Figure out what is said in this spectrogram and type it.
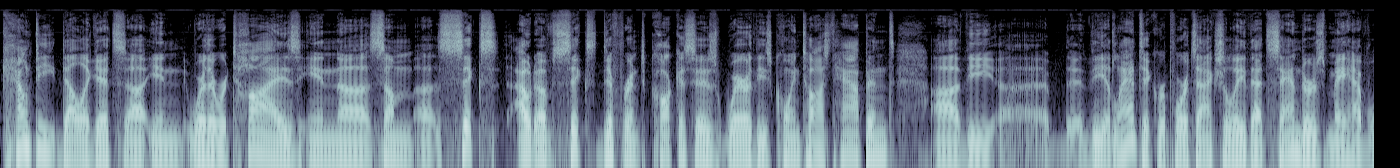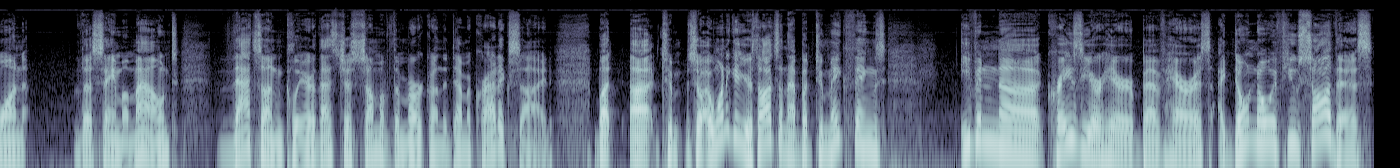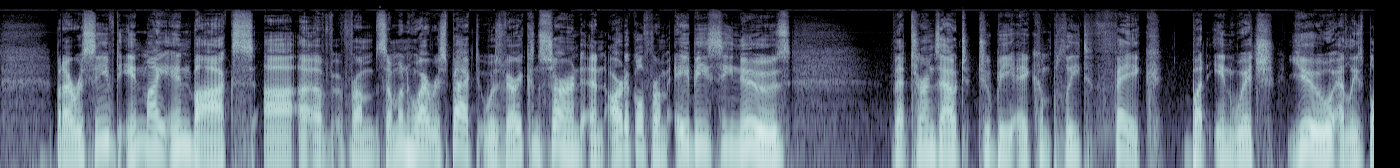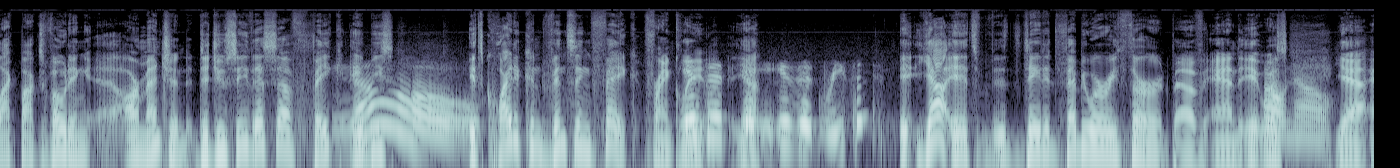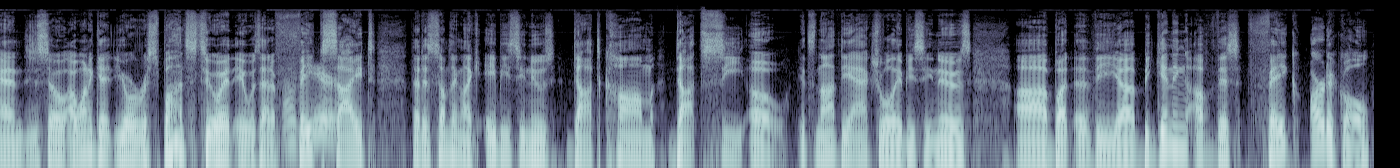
county delegates uh, in where there were ties in uh, some uh, six out of six different caucuses where these coin toss happened. Uh, the uh, the Atlantic reports actually that Sanders may have won the same amount. That's unclear. That's just some of the murk on the Democratic side. But uh, to so I want to get your thoughts on that. But to make things even uh, crazier here, Bev Harris. I don't know if you saw this, but I received in my inbox uh, of, from someone who I respect was very concerned an article from ABC News that turns out to be a complete fake, but in which you, at least black box voting, uh, are mentioned. Did you see this uh, fake no. ABC? It's quite a convincing fake, frankly. Is it? yeah. Is it recent? It, yeah, it's, it's, dated February 3rd, Bev, and it was. Oh, no. Yeah, and so I want to get your response to it. It was at a oh, fake dear. site that is something like abcnews.com.co. It's not the actual ABC News, uh, but uh, the uh, beginning of this fake article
